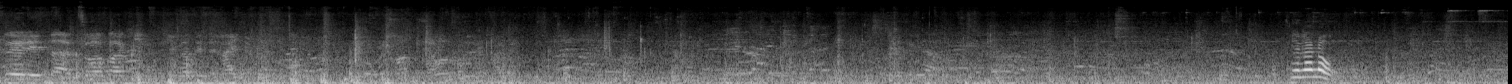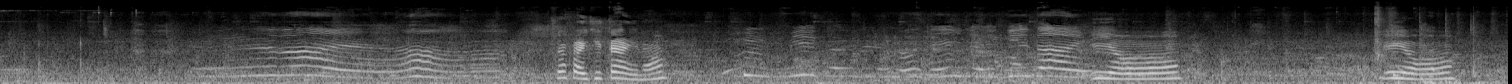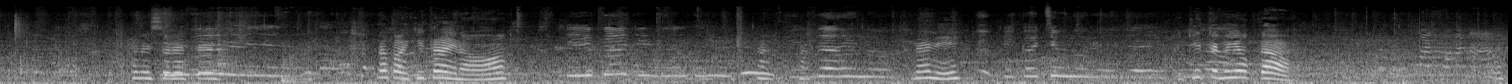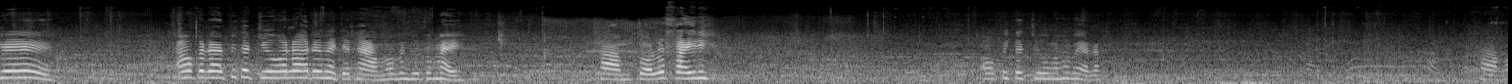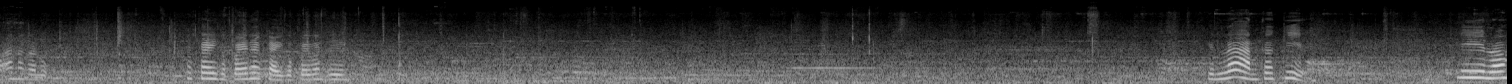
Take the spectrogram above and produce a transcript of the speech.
通よりさ翼は金のないじゃんやらろう。どこ行きたいの？いいよいいよこれすれてどこ行きたいのピカチュウのデザインの何ピカチュウのデザイン行ってみようか โอเค เอา กระดาษปิกาจูมาแล้วได้ไหมจะถามว่ามันอยู่ตรงไหน ถามตัวรถไฟนี่ เอาปิกาจูมาให้แม่ละถามว่าอันนั้นกันลูก ถ้าไกลก็ไปถ้าไก่ก็ไปวันอื่นเป็นล้านก็กี่นี่เหรอ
